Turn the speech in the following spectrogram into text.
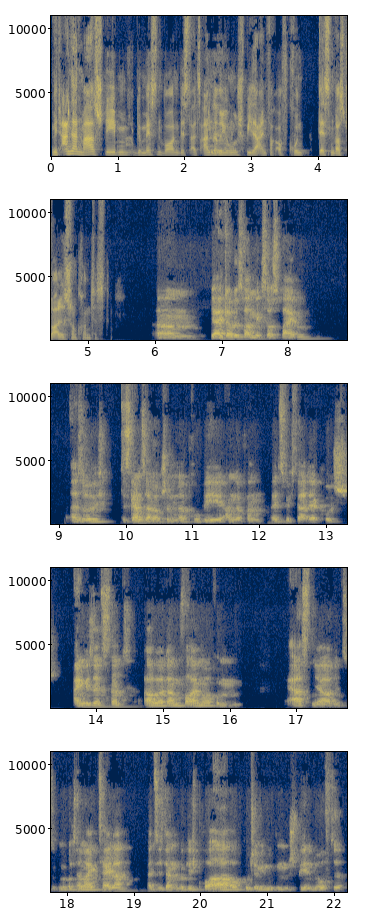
mit anderen Maßstäben gemessen worden bist als andere junge Spieler, einfach aufgrund dessen, was du alles schon konntest? Ähm, ja, ich glaube, es war ein Mix aus beiden. Also ich, das Ganze hat auch schon in der Pro B angefangen, als mich da der Coach eingesetzt hat, aber dann vor allem auch im ersten Jahr mit, unter Mike Taylor, als ich dann wirklich Pro A auch gute Minuten spielen durfte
